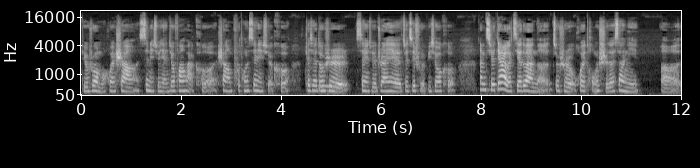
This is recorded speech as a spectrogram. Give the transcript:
比如说我们会上心理学研究方法课，上普通心理学课，这些都是心理学专业最基础的必修课。那么其实第二个阶段呢，就是会同时的向你呃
